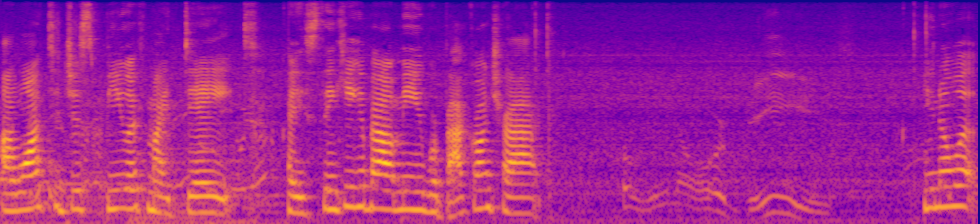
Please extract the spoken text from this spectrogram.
I want to just be with my date. Okay, he's thinking about me. We're back on track. You know what?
